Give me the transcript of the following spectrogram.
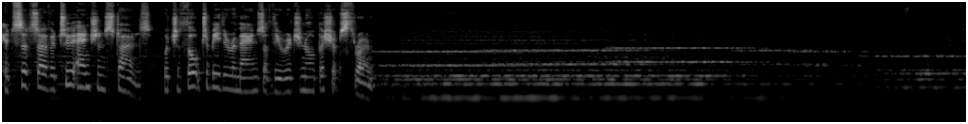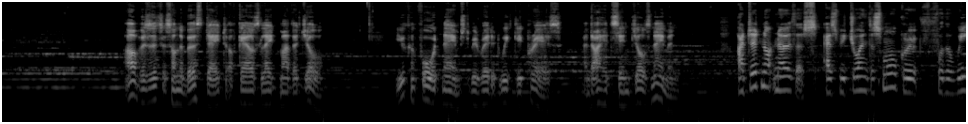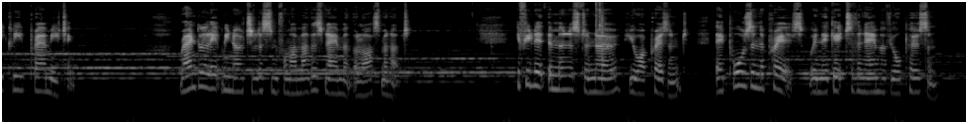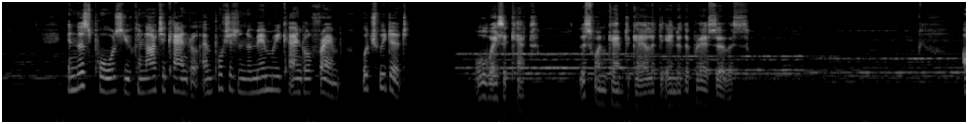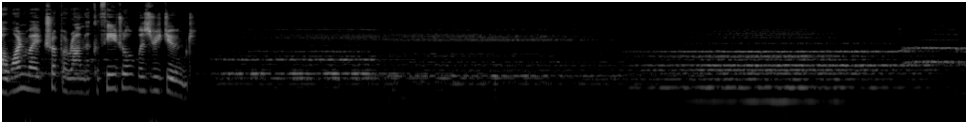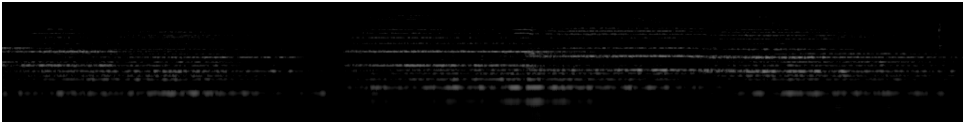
It sits over two ancient stones, which are thought to be the remains of the original bishop's throne. Our visit is on the birth date of Gail's late mother, Jill. You can forward names to be read at weekly prayers, and I had sent Jill's name in. I did not know this as we joined the small group for the weekly prayer meeting. Randal let me know to listen for my mother's name at the last minute. If you let the minister know you are present, they pause in the prayers when they get to the name of your person. In this pause, you can light a candle and put it in the memory candle frame, which we did. Always a cat. This one came to Gail at the end of the prayer service. Our one way trip around the cathedral was resumed.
